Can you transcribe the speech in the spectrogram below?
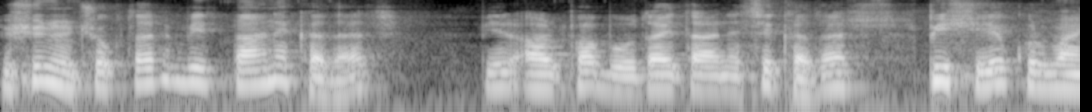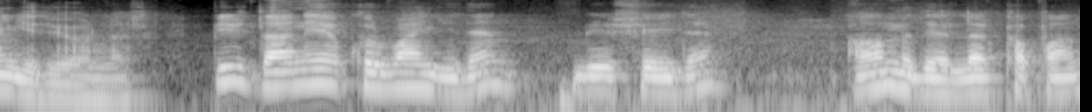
Düşünün çokları bir tane kadar, bir arpa buğday tanesi kadar bir şeye kurban gidiyorlar. Bir taneye kurban giden bir şeyde ağ mı derler kapan,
